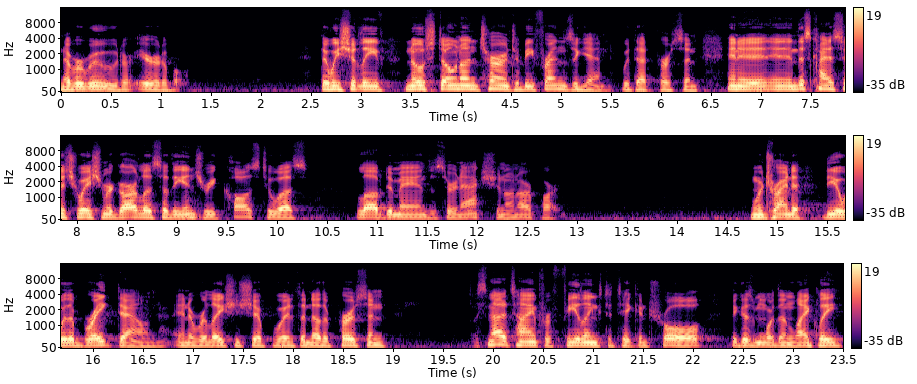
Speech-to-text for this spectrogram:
never rude or irritable. That we should leave no stone unturned to be friends again with that person. And in, this kind of situation, regardless of the injury caused to us, love demands a certain action on our part. When we're trying to deal with a breakdown in a relationship with another person, it's not a time for feelings to take control because more than likely,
